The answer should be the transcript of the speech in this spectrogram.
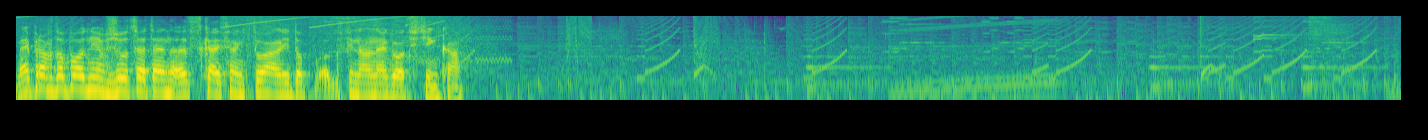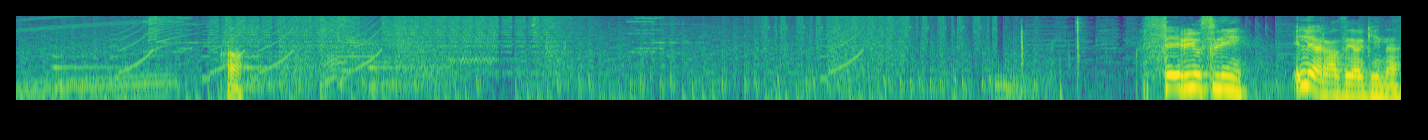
Najprawdopodobniej wrzucę ten Sky Sanctuary do finalnego odcinka. Razy ja ginę?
